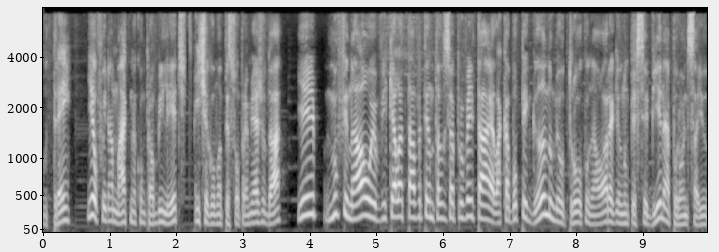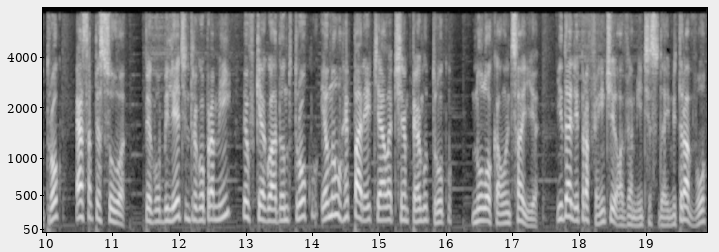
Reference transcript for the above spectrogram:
o trem. E eu fui na máquina comprar o bilhete e chegou uma pessoa para me ajudar. E no final eu vi que ela estava tentando se aproveitar. Ela acabou pegando o meu troco na hora que eu não percebi, né, por onde saiu o troco. Essa pessoa pegou o bilhete, entregou para mim. Eu fiquei aguardando o troco. Eu não reparei que ela tinha pego o troco no local onde saía. E dali para frente, obviamente, isso daí me travou.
